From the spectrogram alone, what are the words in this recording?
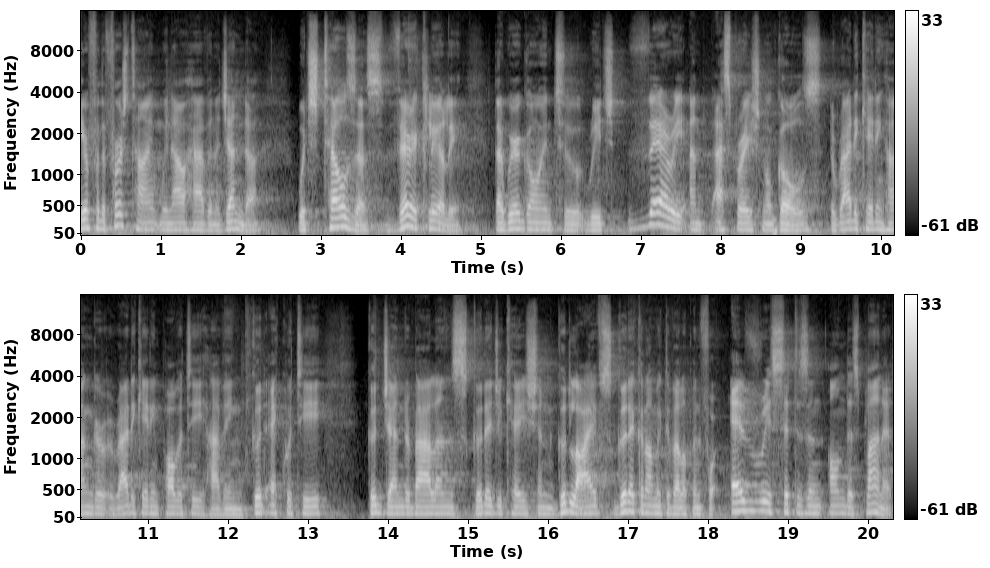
Here, for the first time, we now have an agenda which tells us very clearly that we're going to reach very aspirational goals eradicating hunger, eradicating poverty, having good equity, good gender balance, good education, good lives, good economic development for every citizen on this planet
